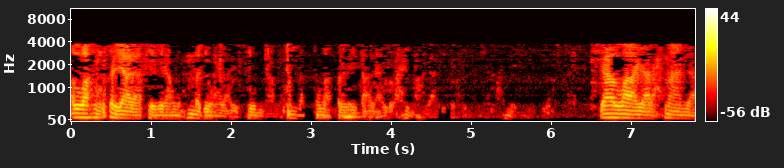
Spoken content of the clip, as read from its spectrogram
اللهم صل على سيدنا محمد وعلى آله سيدنا محمد كما صليت على إبراهيم وعلى يا الله يا رحمن يا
